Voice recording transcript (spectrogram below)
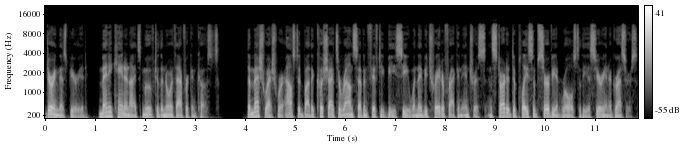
During this period, many Canaanites moved to the North African coasts. The Meshwesh were ousted by the Kushites around 750 BC when they betrayed African interests and started to play subservient roles to the Assyrian aggressors.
